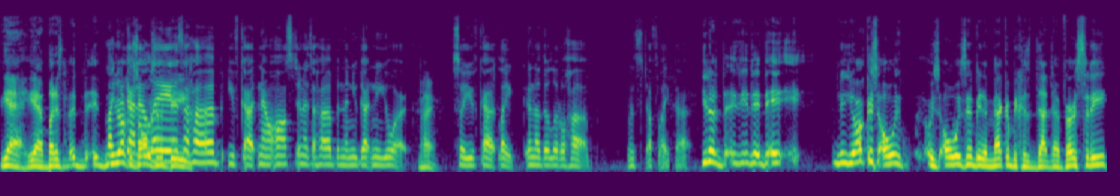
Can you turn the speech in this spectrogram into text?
yeah, yeah. But it's it, Like New York you is got always LA to as a hub, you've got now Austin as a hub, and then you got New York. right. So you've got like another little hub and stuff like that. you know, it, it, New York is always is always going to be the mecca because of that diversity,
